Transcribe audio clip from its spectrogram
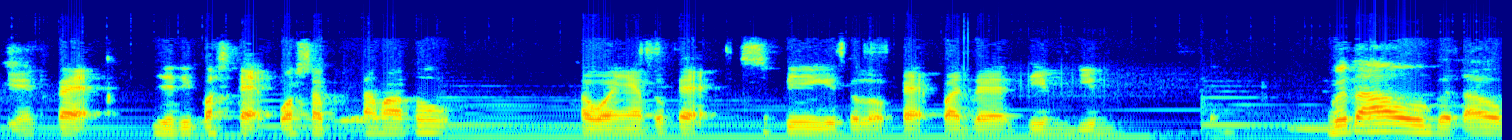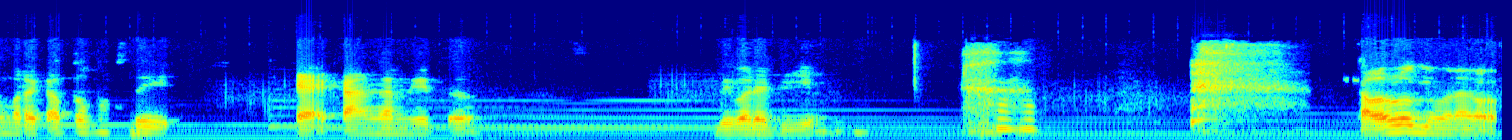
ya kayak jadi pas kayak puasa pertama tuh hawanya tuh kayak sepi gitu loh kayak pada diem diem gue tahu gue tahu mereka tuh pasti kayak kangen gitu. Daripada diem. Kalau lu gimana kalau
